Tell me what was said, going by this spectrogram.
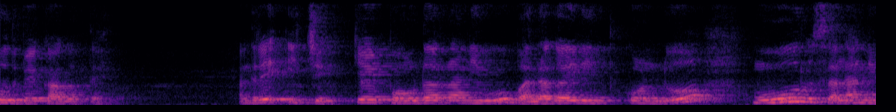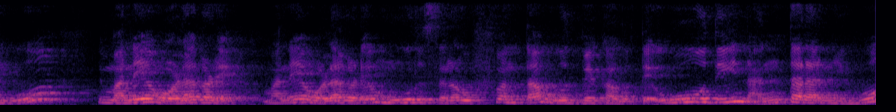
ಊದಬೇಕಾಗುತ್ತೆ. ಅಂದರೆ ಈ ಚಕ್ಕೆ ಪೌಡರ್ನ ನೀವು ಬಲಗೈಲಿ ಇಟ್ಕೊಂಡು ಮೂರು ಸಲ ನೀವು ಮನೆಯ ಒಳಗಡೆ ಮನೆಯ ಒಳಗಡೆ ಮೂರು ಸಲ ಉಫ್ ಅಂತ ಊದಬೇಕಾಗುತ್ತೆ. ಊದಿ ನಂತರ ನೀವು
